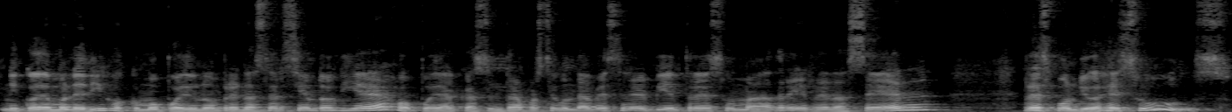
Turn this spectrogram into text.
Nicodemo le dijo, ¿cómo puede un hombre nacer siendo viejo? ¿Puede acaso entrar por segunda vez en el vientre de su madre y renacer? Respondió Jesús.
